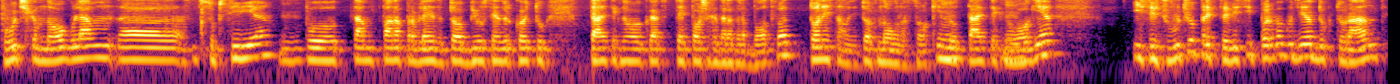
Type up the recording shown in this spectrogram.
получиха много голям а, субсидия Мгм. по там това направление за този биосензор, който тази технология, която те почнаха да разработват, то не е само, то е в много насоки, но Мгм. тази технология и се случва, представи си, първа година докторант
